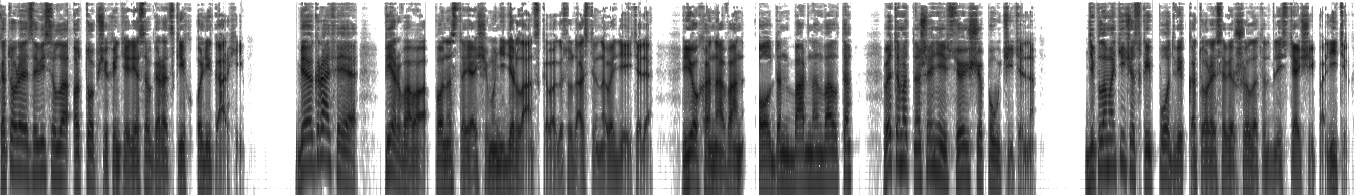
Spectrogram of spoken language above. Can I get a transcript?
которая зависела от общих интересов городских олигархий. Биография первого по-настоящему нидерландского государственного деятеля Йохана ван Олденбарненвалта в этом отношении все еще поучительна. Дипломатический подвиг, который совершил этот блестящий политик,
